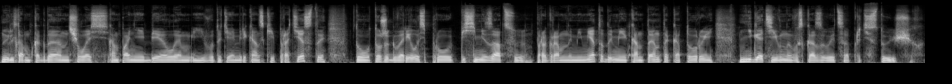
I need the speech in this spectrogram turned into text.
Ну или там, когда началась кампания BLM и вот эти американские протесты, то тоже говорилось про пессимизацию программными методами контента, который негативно высказывает о протестующих.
